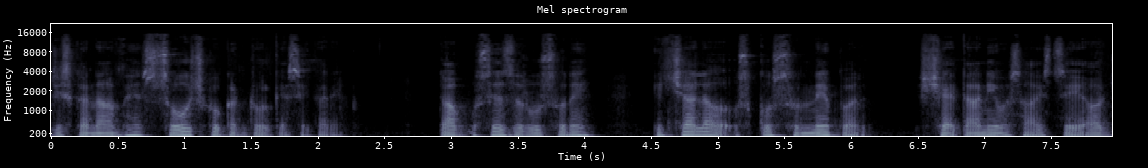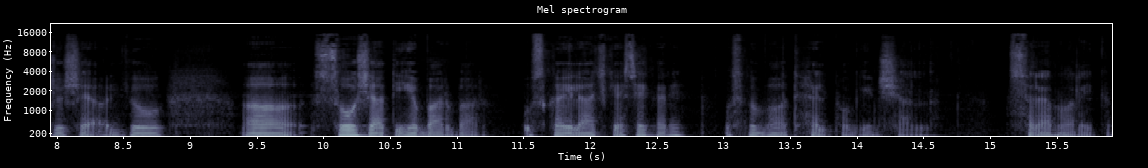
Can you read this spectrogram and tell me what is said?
جس کا نام ہے سوچ کو کنٹرول کیسے کریں۔ تو آپ اسے ضرور سنیں۔ انشاءاللہ اس کو سننے پر شیطانی وسائل سے اور جو جو سوچ آتی ہے بار بار، اس کا علاج کیسے کریں؟ اس میں بہت ہیلپ ہوگی انشاءاللہ۔ السلام علیکم۔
